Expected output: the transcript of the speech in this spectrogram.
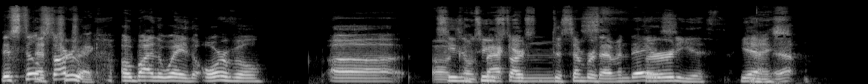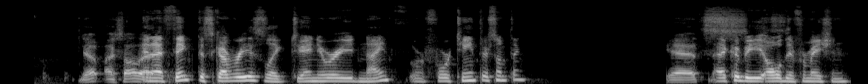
There's still That's Star true. Trek. Oh, by the way, the Orville uh, Uh, season two starts December seven days. thirtieth. Yeah, Nice. Yep. Yep, I saw that. and I think Discovery is like January 9th or fourteenth or something. yeah, it's That could be old information,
